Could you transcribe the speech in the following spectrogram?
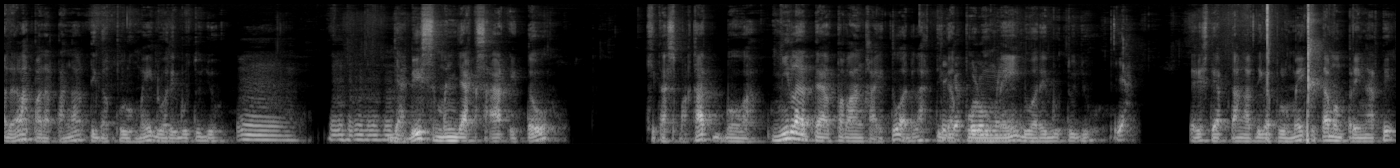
adalah pada tanggal 30 Mei 2007 hmm. jadi semenjak saat itu kita sepakat bahwa Mila Teater Langka itu adalah 30, 30 Mei Mei. 2007 Ya. jadi setiap tanggal 30 Mei kita memperingati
